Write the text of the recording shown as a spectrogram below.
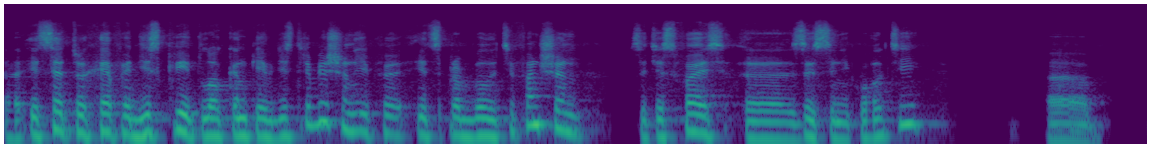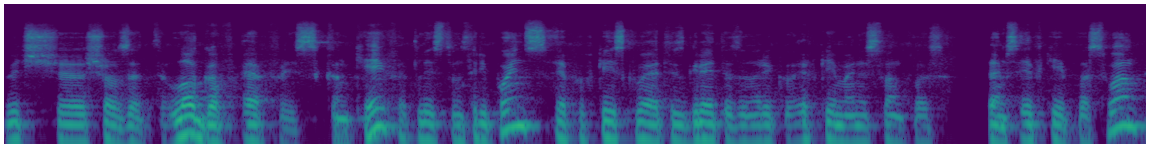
uh, it's said to have a discrete log concave distribution if uh, its probability function satisfies this inequality, which shows that log of f is concave, at least on three points. f of k squared is greater than or equal to fk minus 1 plus times fk plus 1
